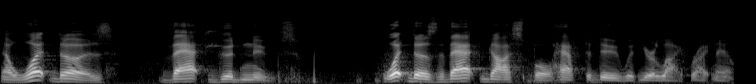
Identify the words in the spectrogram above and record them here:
Now, what does that good news, what does that gospel have to do with your life right now?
